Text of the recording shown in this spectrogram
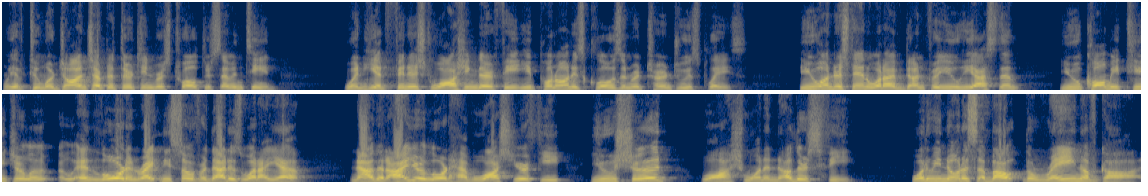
We have two more. John chapter 13, verse 12 through 17. When he had finished washing their feet, he put on his clothes and returned to his place. Do you understand what I've done for you? He asked them. You call me teacher and Lord, and rightly so, for that is what I am. Now that I, your Lord, have washed your feet, you should wash one another's feet. What do we notice about the reign of God?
